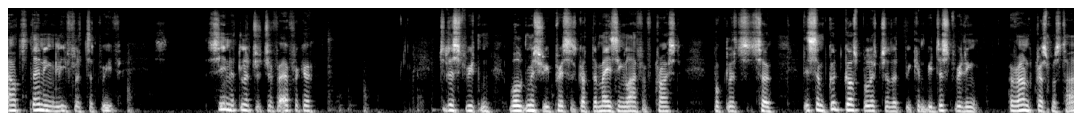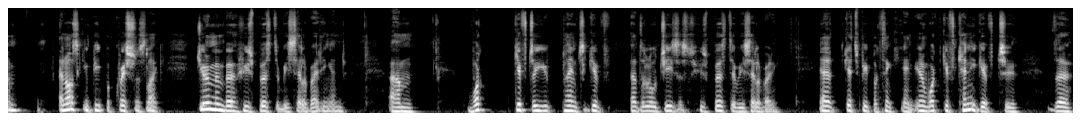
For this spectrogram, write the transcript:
outstanding leaflets that we've seen at Literature for Africa to distribute. And World Missionary Press has got the Amazing Life of Christ booklets. So there's some good gospel literature that we can be distributing around Christmas time and asking people questions like, do you remember whose birthday we're celebrating and um, what gift are you planning to give uh, the Lord Jesus, whose birthday we're celebrating? And it gets people thinking, you know, what gift can you give to the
